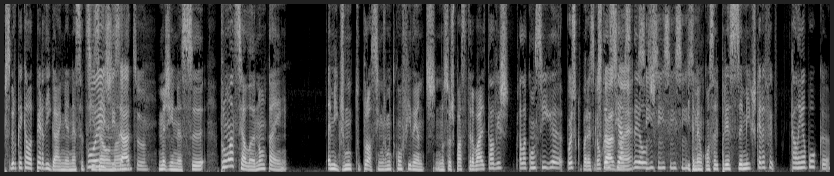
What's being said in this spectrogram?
perceber o que é que ela perde e ganha nessa decisão. Pois, é? exato. Imagina se, por um lado, se ela não tem amigos muito próximos, muito confidentes no seu espaço de trabalho, talvez ela consiga pois que parece que é o caso, não é? deles. Sim, sim, sim, sim, e sim. também um conselho para esses amigos que era calem a boca.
